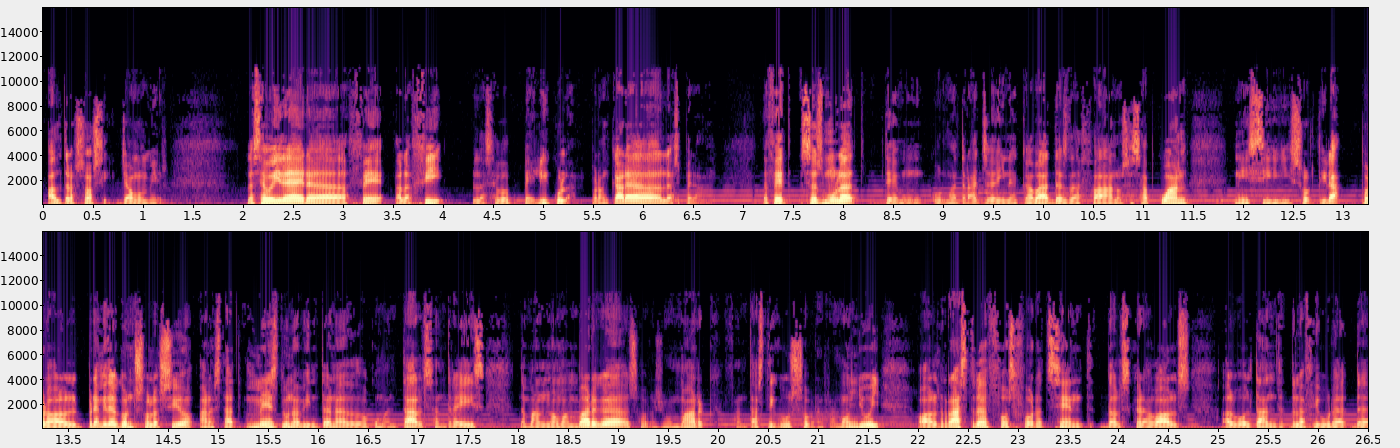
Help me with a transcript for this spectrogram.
altre soci, Jaume Mir. La seva idea era fer, a la fi, la seva pel·lícula, però encara l'esperam. De fet, Sesmolet té un curtmetratge inacabat des de fa no se sap quan, ni si sortirà, però el Premi de Consolació han estat més d'una vintena de documentals, entre ells de mal nom en Berga, sobre Joan Marc, Fantàsticus, sobre Ramon Llull, o el rastre fosforescent dels caragols al voltant de la figura de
